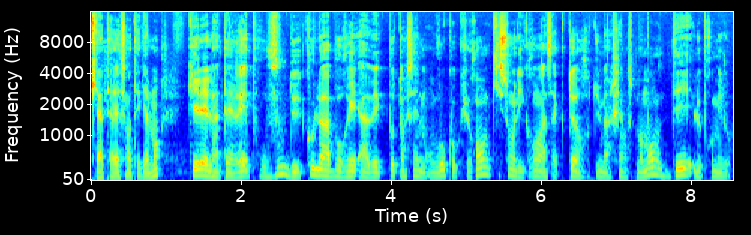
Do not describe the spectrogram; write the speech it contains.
qui est intéressante également, quel est l'intérêt pour vous de collaborer avec potentiellement vos concurrents qui sont les grands acteurs du marché en ce moment dès le premier jour?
